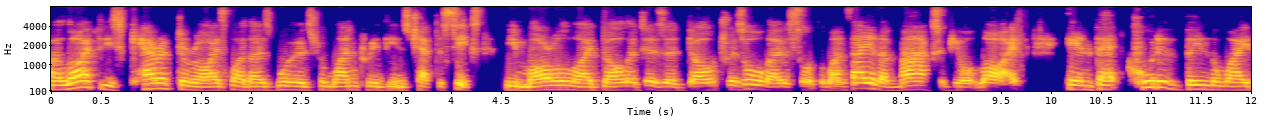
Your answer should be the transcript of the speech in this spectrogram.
a life that is characterized by those words from 1 Corinthians chapter 6 immoral, idolaters, adulterers, all those sorts of ones. They are the marks of your life. And that could have been the way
